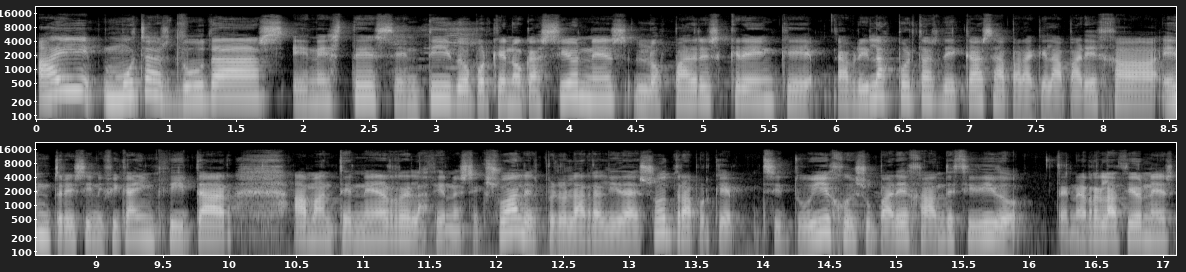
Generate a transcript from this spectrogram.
Hay muchas dudas en este sentido porque en ocasiones los padres creen que abrir las puertas de casa para que la pareja entre significa a mantener relaciones sexuales, pero la realidad es otra porque si tu hijo y su pareja han decidido tener relaciones,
